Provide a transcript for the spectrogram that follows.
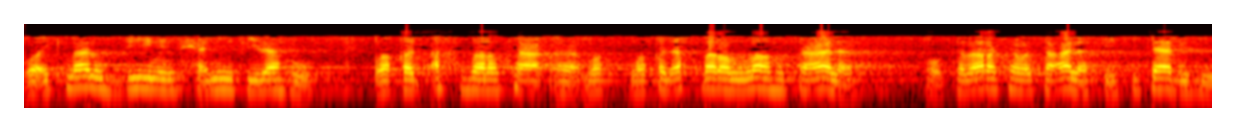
وإكمال الدين الحنيف له وقد أخبر, وقد أخبر الله تعالى تبارك وتعالى في كتابه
